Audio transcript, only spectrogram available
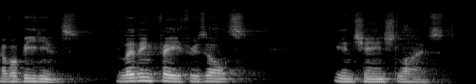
of obedience. Living faith results in changed lives.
